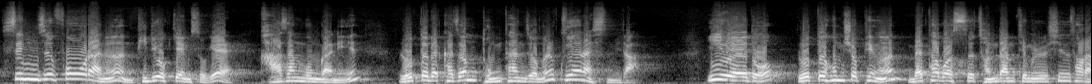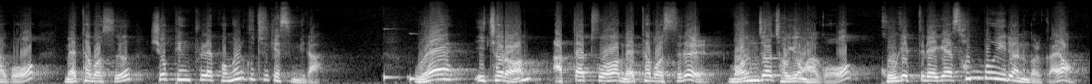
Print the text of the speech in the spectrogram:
심즈4라는 비디오 게임 속에 가상 공간인 롯데백화점 동탄점을 구현했습니다. 이 외에도 롯데 홈쇼핑은 메타버스 전담팀을 신설하고 메타버스 쇼핑 플랫폼을 구축했습니다. 왜 이처럼 앞다투어 메타버스를 먼저 적용하고 고객들에게 선보이려는 걸까요?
